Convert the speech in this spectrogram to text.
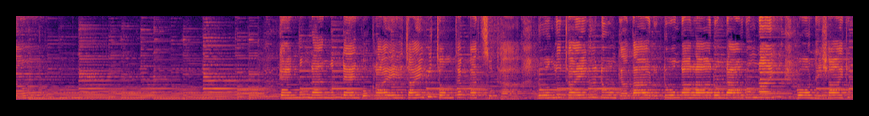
น้องแก้มน้องนางนั้นแดงกว่าใคร ใจพี่จมแทบพัดสุดทาดวงหรือไทยหรือดวงแก้วตาดุดดวงดาราดวงดาวดวงไหนวอนให้ชายทุก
